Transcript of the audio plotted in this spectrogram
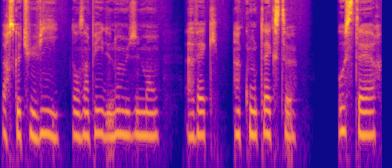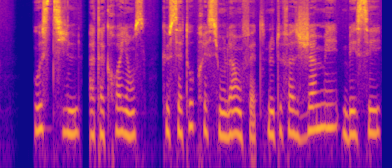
parce que tu vis dans un pays de non-musulmans, avec un contexte austère, hostile à ta croyance, que cette oppression-là, en fait, ne te fasse jamais baisser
